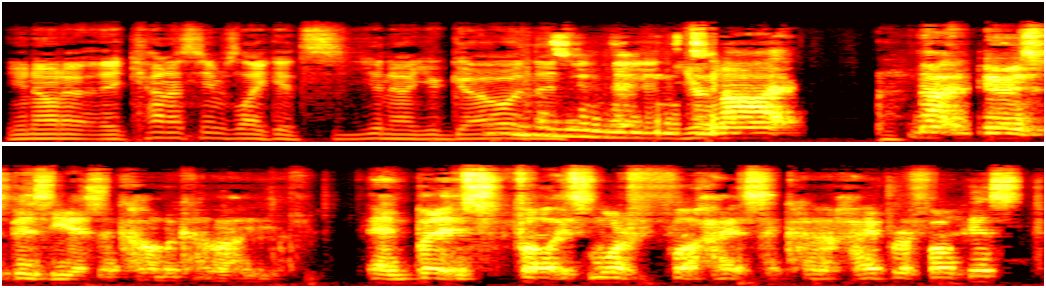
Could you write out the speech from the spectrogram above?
You know, it kind of seems like it's you know you go and then it's you're not not near as busy as a Comic Con, and but it's fo- it's more fo- it's kind of hyper focused.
